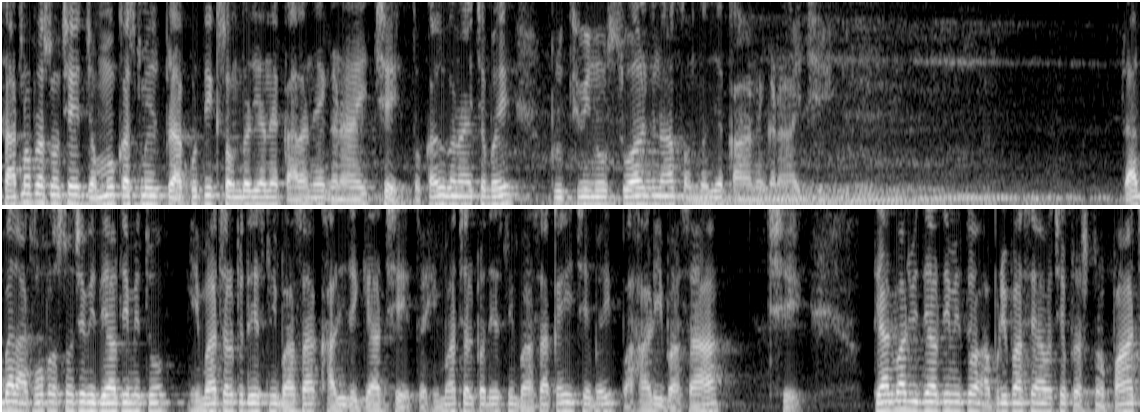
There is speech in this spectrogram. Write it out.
સાતમો પ્રશ્ન છે, જમ્મુ કાશ્મીર પ્રાકૃતિક સૌંદર્યને કારણે ગણાય છે. તો કયું ગણાય છે ભાઈ? પૃથ્વીનું સ્વર્ગના સૌંદર્ય કારણે ગણાય છે. ત્યારબાદ આઠમો પ્રશ્ન છે, વિદ્યાર્થી મિત્રો, હિમાચલ પ્રદેશની ભાષા ખાલી જગ્યા છે તો હિમાચલ પ્રદેશની ભાષા કઈ છે ભાઈ? પહાડી ભાષા છે. ત્યારબાદ વિદ્યાર્થી મિત્રો, આપણી પાસે આવે છે પ્રશ્નો પાંચ.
